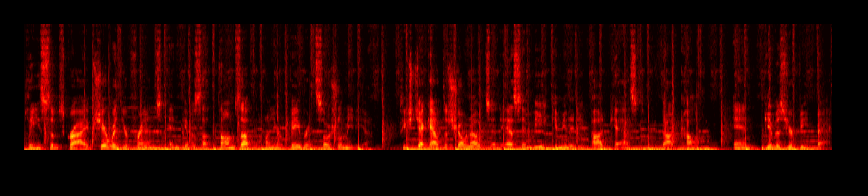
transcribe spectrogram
please subscribe, share with your friends, and give us a thumbs up on your favorite social media. Please check out the show notes at smbcommunitypodcast.com and give us your feedback.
